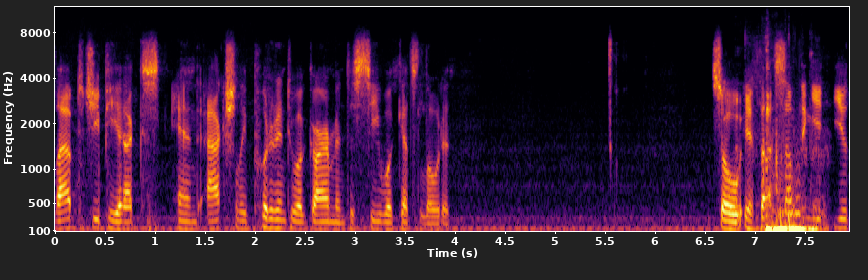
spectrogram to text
Lab to GPX and actually put it into a Garmin to see what gets loaded. So, if that's something you, you,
